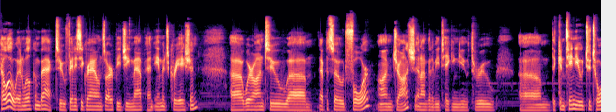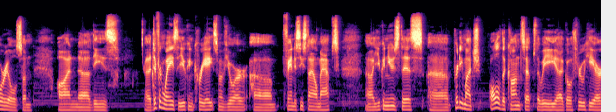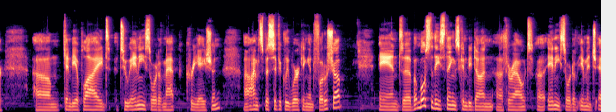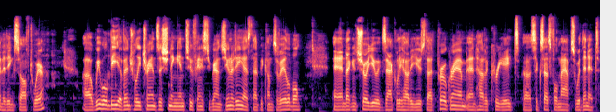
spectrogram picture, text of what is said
Hello, and welcome back to Fantasy Grounds RPG map and image creation. Uh, we're on to um, episode four. I'm Josh, and I'm going to be taking you through um, the continued tutorials on on uh, these uh, different ways that you can create some of your um, fantasy style maps. Uh, you can use this uh, pretty much all of the concepts that we uh, go through here um, can be applied to any sort of map creation. Uh, I'm specifically working in Photoshop, and uh, but most of these things can be done uh, throughout uh, any sort of image editing software. Uh, we will be eventually transitioning into Fantasy Grounds Unity as that becomes available, and I can show you exactly how to use that program and how to create uh, successful maps within it.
